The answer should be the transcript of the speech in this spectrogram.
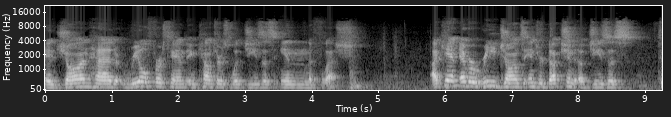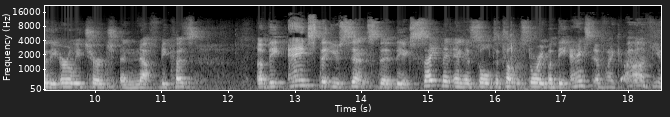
and John had real firsthand encounters with Jesus in the flesh. I can't ever read John's introduction of Jesus to the early church enough because of the angst that you sense, the, the excitement in his soul to tell the story, but the angst of, like, oh, if you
